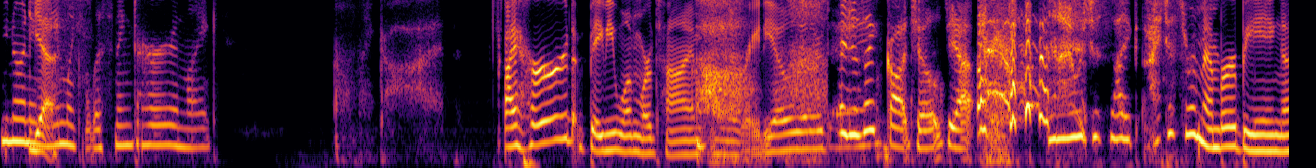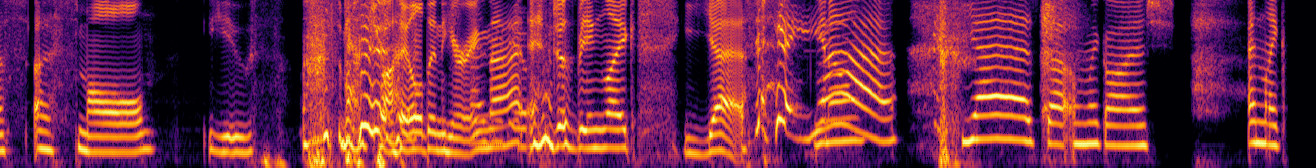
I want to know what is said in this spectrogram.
You know what i mean? Like listening to her and like oh my god. I heard "Baby One More Time" on the radio the other day. i just like got chills yeah. And I was just like, I just remember being a, a small youth, a small child, and hearing that, and just being like, yes, you know? yeah. Yes uh, oh my gosh. And like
